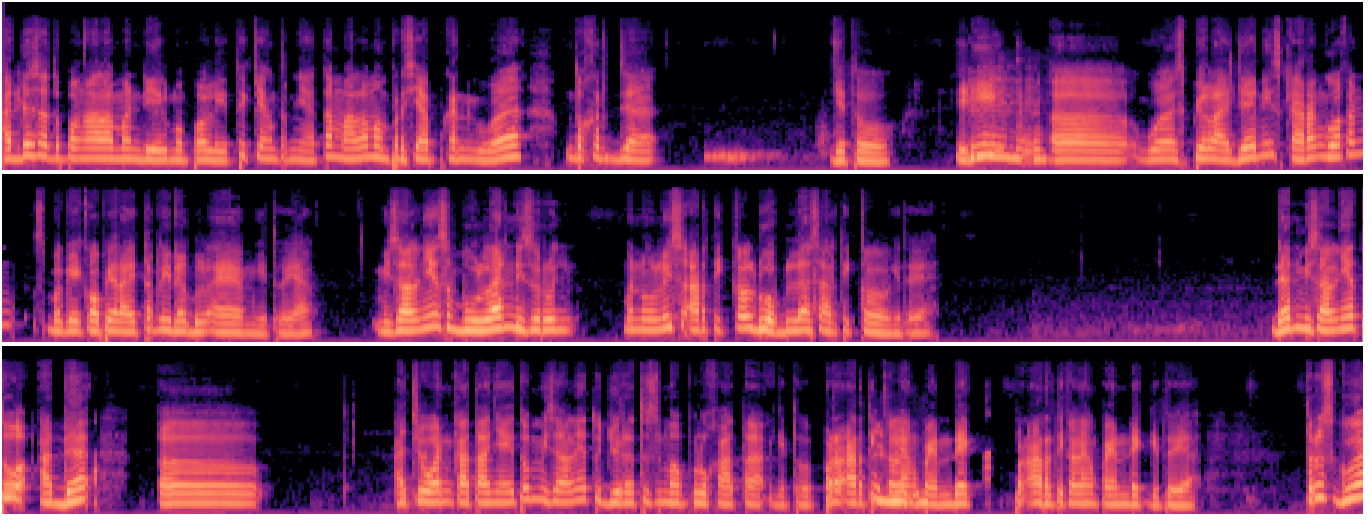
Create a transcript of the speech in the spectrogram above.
ada satu pengalaman di ilmu politik yang ternyata malah mempersiapkan gue untuk kerja gitu. Jadi hmm. uh, gue spill aja nih sekarang gue kan sebagai copywriter di Double M gitu ya. Misalnya sebulan disuruh menulis artikel 12 artikel gitu ya dan misalnya tuh ada uh, acuan katanya itu misalnya 750 kata gitu per artikel yang mm-hmm. pendek, per artikel yang pendek gitu ya. Terus gue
